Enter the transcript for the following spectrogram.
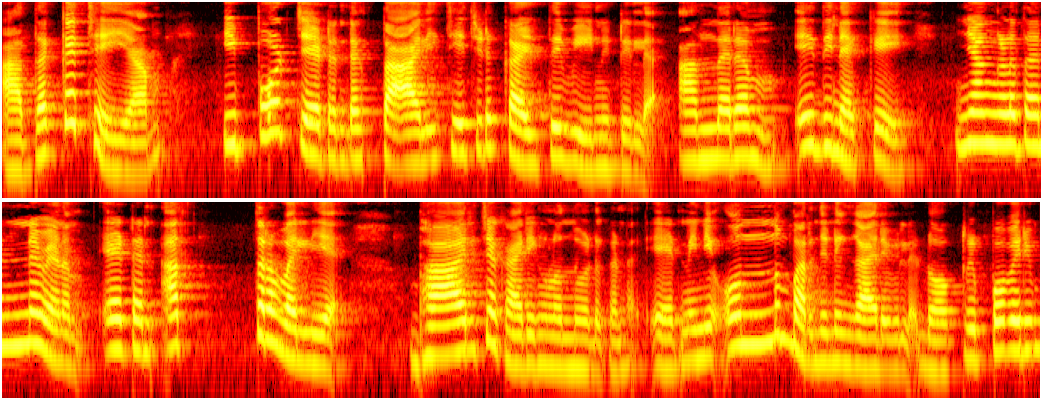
അതൊക്കെ ചെയ്യാം. ഇപ്പോൾ ചേട്ടന്റെ താലി ചേച്ചിയുടെ കഴുത്ത് വീണിട്ടില്ല. അന്നേരം ഇതിനൊക്കെ ഞങ്ങൾ തന്നെ വേണം. ഏട്ടൻ അത്ര വലിയ ഭാരിച്ച കാര്യങ്ങളൊന്നും എടുക്കണ്ട. ഏട്ടൻ ഇനി ഒന്നും പറഞ്ഞിട്ടും കാര്യമില്ല. ഡോക്ടർ ഇപ്പോൾ വരും.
